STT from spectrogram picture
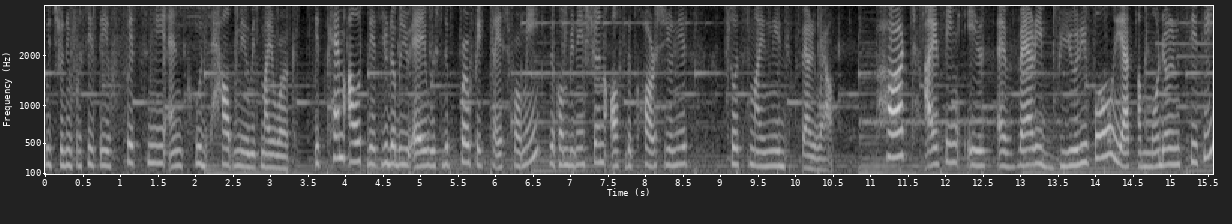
which university fits me and could help me with my work. It came out that UWA was the perfect place for me. The combination of the course units suits my need very well. Perth, I think, is a very beautiful yet a modern city.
